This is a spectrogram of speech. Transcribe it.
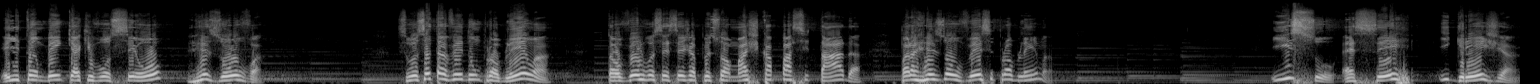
Ele também quer que você o resolva. Se você está vendo um problema, talvez você seja a pessoa mais capacitada para resolver esse problema. Isso é ser igreja.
